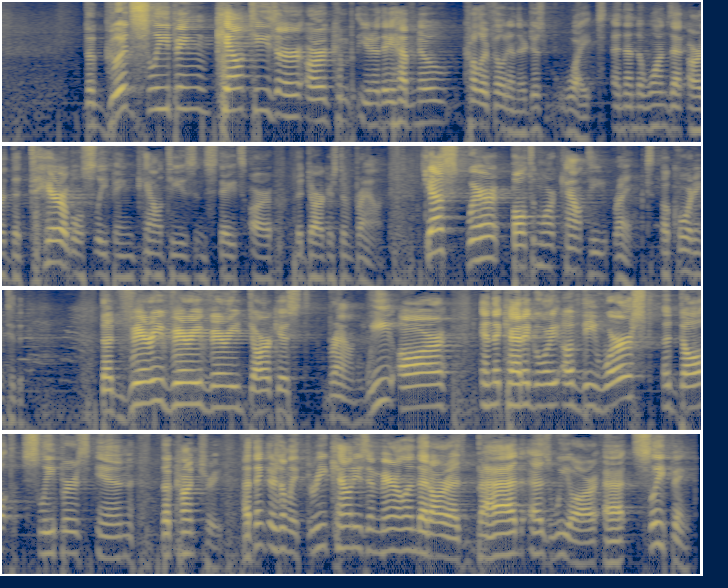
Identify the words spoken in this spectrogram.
The good sleeping counties are, are you know, they have no color filled in, they're just white. And then the ones that are the terrible sleeping counties and states are the darkest of brown. Guess where Baltimore County ranked according to the, the very, very, very darkest Brown. We are in the category of the worst adult sleepers in the country. I think there's only three counties in Maryland that are as bad as we are at sleeping.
